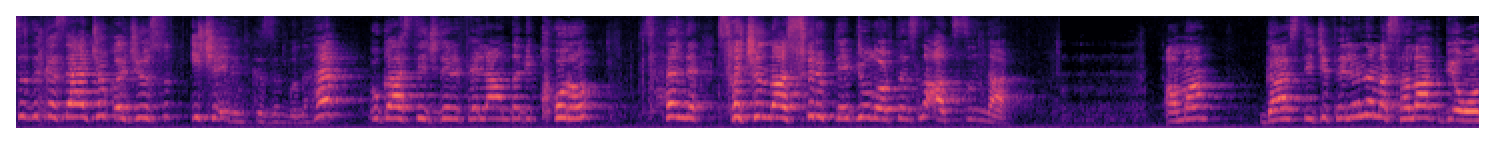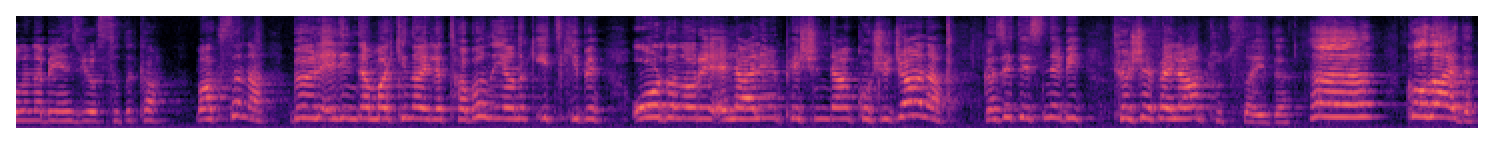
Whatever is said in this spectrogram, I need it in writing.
Sıdıka sen çok acıyorsun. İç elin kızım bunu. Ha? Bu gazetecileri falan da bir koru. Sen de saçından sürükleyip yol ortasına atsınlar. Aman gazeteci falan ama salak bir oğlana benziyor Sıdıka. Baksana böyle elinde makinayla tabanı yanık it gibi oradan oraya el alemin peşinden koşacağına gazetesine bir köşe falan tutsaydı. Ha, kolaydı.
